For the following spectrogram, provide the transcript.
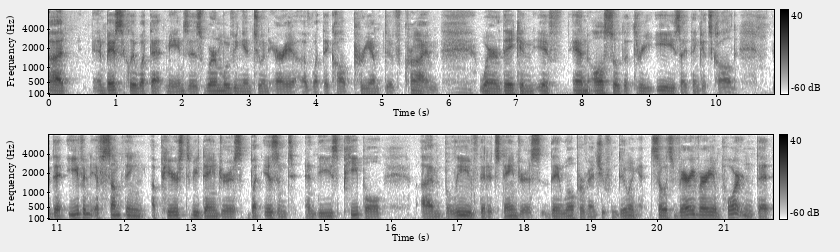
Uh, and basically, what that means is we're moving into an area of what they call preemptive crime, where they can, if, and also the three E's, I think it's called, that even if something appears to be dangerous but isn't, and these people um, believe that it's dangerous, they will prevent you from doing it. So it's very, very important that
